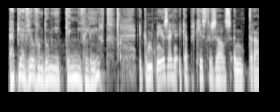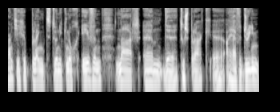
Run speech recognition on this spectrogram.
Heb jij veel van Dominique King geleerd? Ik moet meer zeggen, ik heb gisteren zelfs een traantje geplenkt toen ik nog even naar um, de toespraak uh, I Have a Dream...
